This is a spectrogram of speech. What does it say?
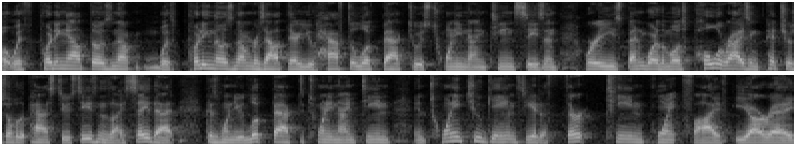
But with putting out those num- with putting those numbers out there, you have to look back to his 2019 season, where he's been one of the most polarizing pitchers over the past two seasons. I say that because when you look back to 2019, in 22 games he had a 13.5 ERA.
